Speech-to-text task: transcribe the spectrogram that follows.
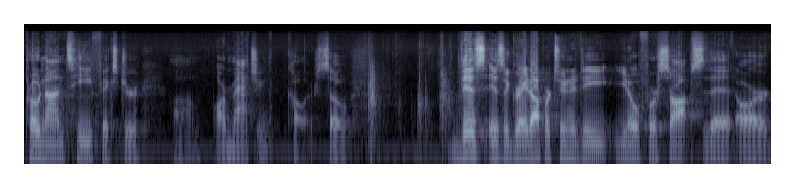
Pro 9T fixture um, are matching colors. So this is a great opportunity, you know, for shops that are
